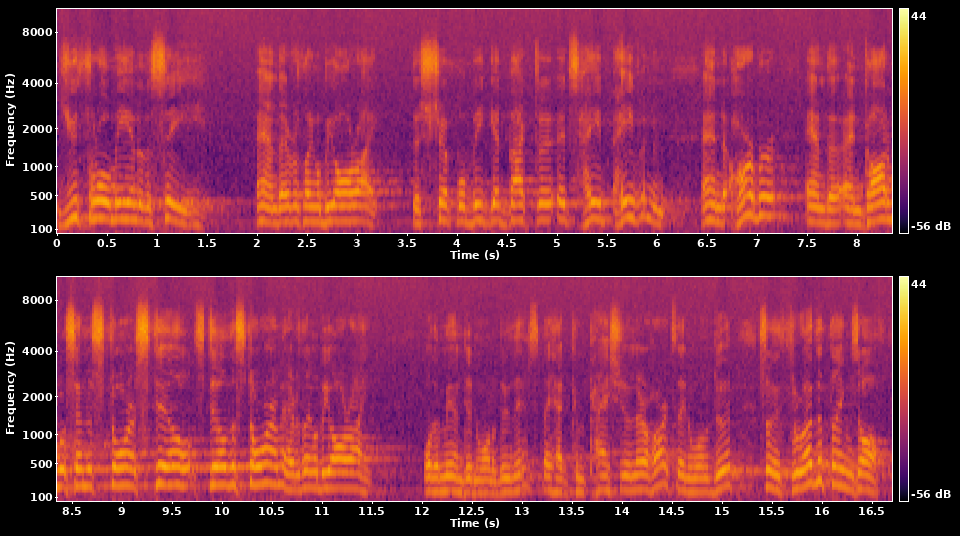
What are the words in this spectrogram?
you throw me into the sea and everything will be all right. The ship will be get back to its haven and, harbor and, uh, and God will send a storm, still, still the storm and everything will be all right. Well, the men didn't want to do this. They had compassion in their hearts. They didn't want to do it. So they threw other things off.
